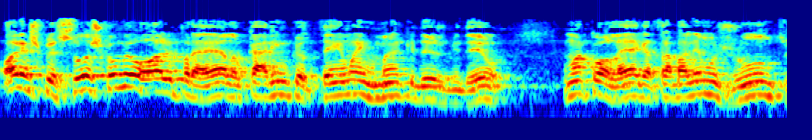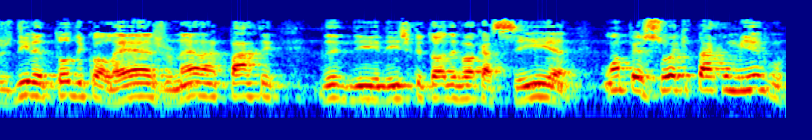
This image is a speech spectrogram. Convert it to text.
Olhe as pessoas como eu olho para ela, o carinho que eu tenho, uma irmã que Deus me deu, uma colega, trabalhamos juntos, diretor de colégio, né, na parte de, de, de escritório de advocacia, uma pessoa que está comigo.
